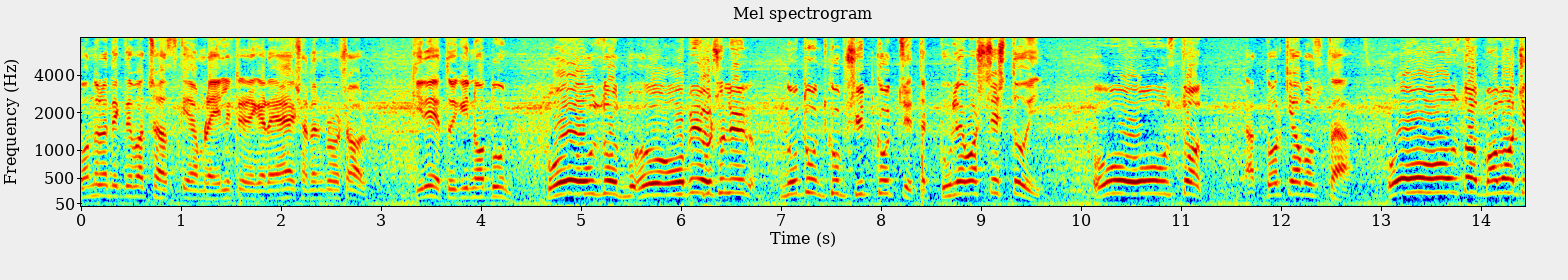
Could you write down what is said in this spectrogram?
বন্ধুরা দেখতে পাচ্ছ আজকে আমরা ইলেকট্রিক গাড়ি হ্যাঁ সাধারণ প্রসর কিরে তুই কি নতুন? ও, আমি আসলে নতুন খুব শীত করছে। তা টুলে বসছিস তুই? ও ওস্তাদ আর তোর কি অবস্থা? ও ওস্তাদ ভালো আছি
